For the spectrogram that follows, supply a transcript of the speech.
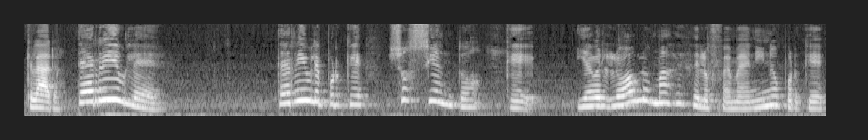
Claro. Terrible. Terrible porque yo siento que, y a ver, lo hablo más desde lo femenino porque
